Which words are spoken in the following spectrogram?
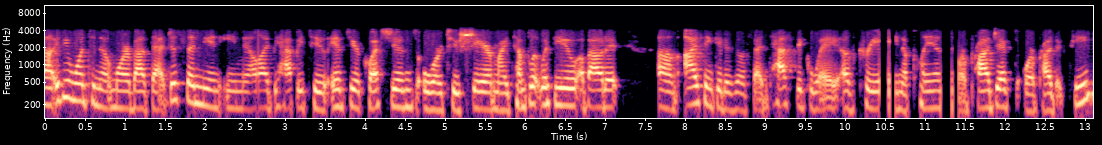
Uh, if you want to know more about that, just send me an email. I'd be happy to answer your questions or to share my template with you about it. Um, I think it is a fantastic way of creating a plan or a project or a project team.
